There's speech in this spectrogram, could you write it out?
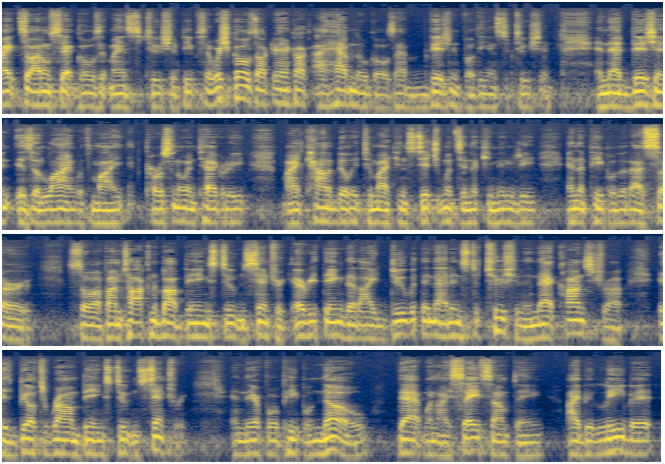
right? So I don't set goals at my institution. People say, what's your goals, Dr. Hancock? I have no goals. I have a vision for the institution. And that vision is aligned with my personal integrity, my accountability to my constituents in the community and the people that I serve. So if I'm talking about being student centric, everything that I do within that institution and that construct is built around being student centric. And therefore people know that when I say something, I believe it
